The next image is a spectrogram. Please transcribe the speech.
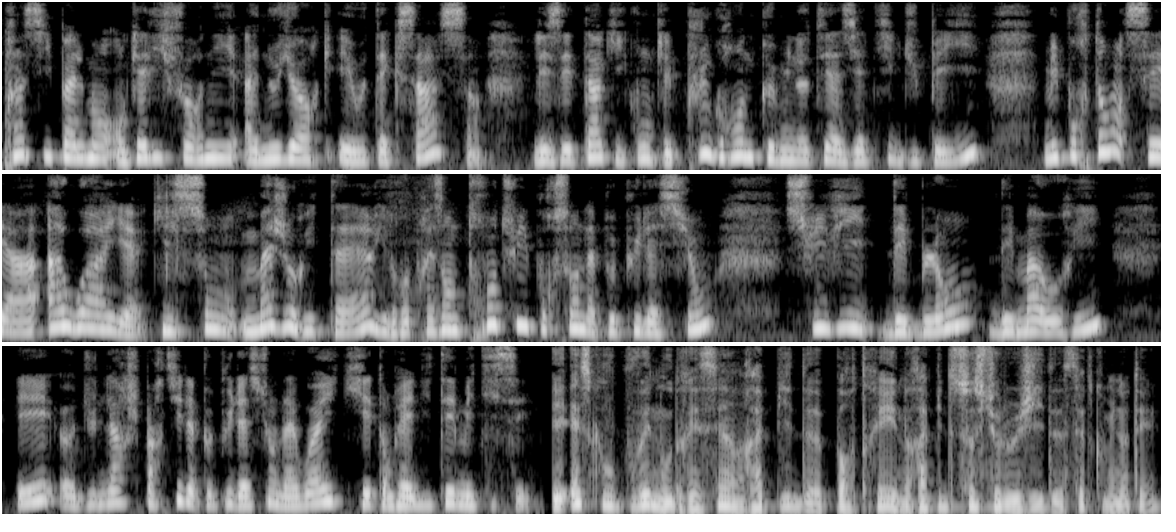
principalement en Californie, à New York et au Texas, les États qui comptent les plus grandes communautés asiatiques du pays. Mais pourtant, c'est à Hawaï qu'ils sont majoritaires. Ils représentent 38% de la population, suivis des Blancs, des Maoris et euh, d'une large partie de la population d'Hawaï qui est en réalité métissée. Et est-ce que vous pouvez nous dresser un rapide portrait, une rapide sociologie de cette communauté?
